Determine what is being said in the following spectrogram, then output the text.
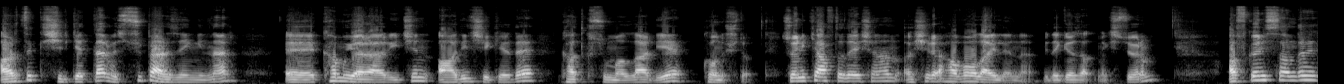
artık şirketler ve süper zenginler e, kamu yararı için adil şekilde katkı sunmalılar diye konuştu. Son iki haftada yaşanan aşırı hava olaylarına bir de göz atmak istiyorum. Afganistan'da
